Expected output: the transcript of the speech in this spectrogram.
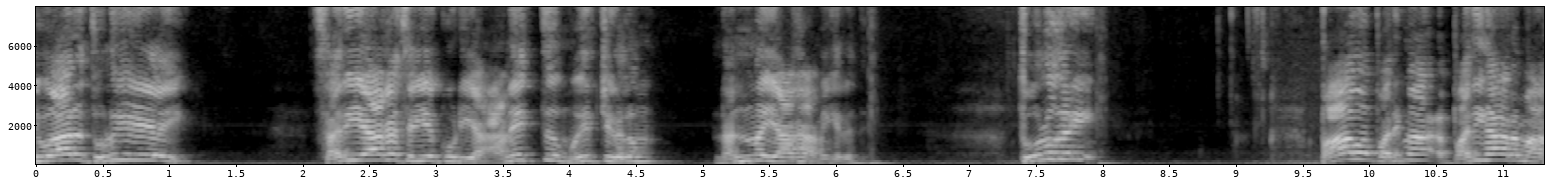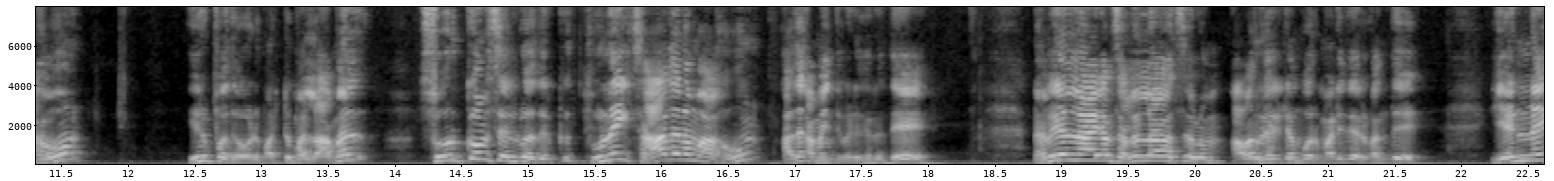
இவ்வாறு தொழுகைகளை சரியாக செய்யக்கூடிய அனைத்து முயற்சிகளும் நன்மையாக அமைகிறது. தொழுகை பாவ பரிமா பரிகாரமாகவும் இருப்பதோடு மட்டுமல்லாமல் சொர்க்கம் செல்வதற்கு துணை சாதனமாகவும் அது அமைந்து விடுகிறது. நபிகள் நாயகம் சல்லல்லா செல்லும் அவர்களிடம் ஒரு மனிதர் வந்து என்னை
